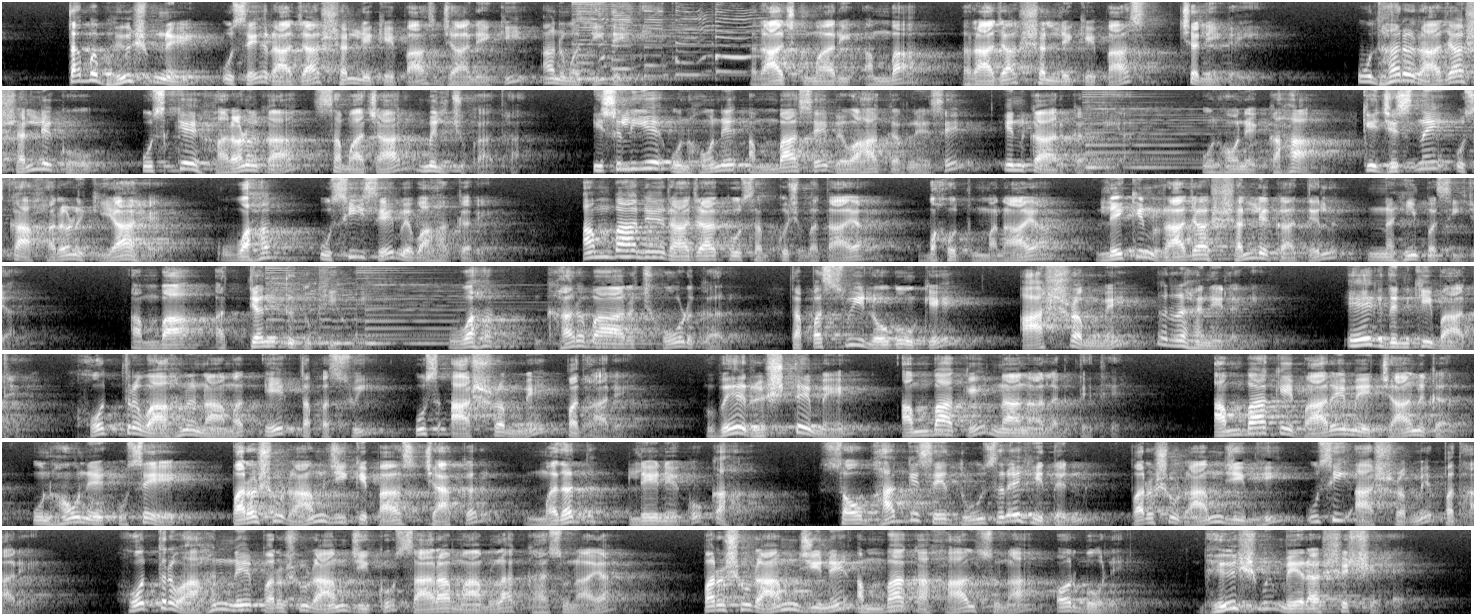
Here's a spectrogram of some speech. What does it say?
तब भीष्म ने उसे राजा शल्य के पास जाने की अनुमति दे दी। राजकुमारी अंबा राजा शल्य के पास चली गई। उधर राजा शल्य को उसके हरण का समाचार मिल चुका था। इसलिए उन्होंने अंबा से विवाह करने से इनकार कर दिया। उन्होंने कहा कि जिसने उसका हरण किया है, वह उसी से विवाह करे। अंबा ने राजा को सब कुछ बताया, बहुत मनाया, लेकिन राजा शल्य का दिल नहीं पसीजा। अंबा अत्यंत दुखी हुई। वह घर बार छोड़कर तपस्वी लोगों के आश्रम में रहने लगी। एक दिन की बात है, होत्रवाहन नामक एक तपस्वी उस आश्रम में पधारे। वे रिश्ते में अंबा के नाना लगते थे। अंबा के बारे में जानकर उन्होंने उसे परशुराम जी के पास जाकर मदद लेने को कहा। सौभाग्य से दूसरे ही दिन परशुराम जी भी उसी आश्रम में पधारे। होत्रवाहन ने परशुराम जी को सारा मामला कह सुनाया। परशुराम जी ने अंबा का हाल सुना और बोले, भीष्म मेरा शिष्य है,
